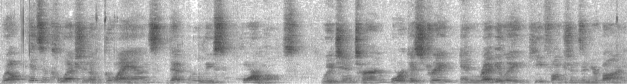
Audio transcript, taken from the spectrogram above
well, it's a collection of glands that release hormones, which in turn orchestrate and regulate key functions in your body.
